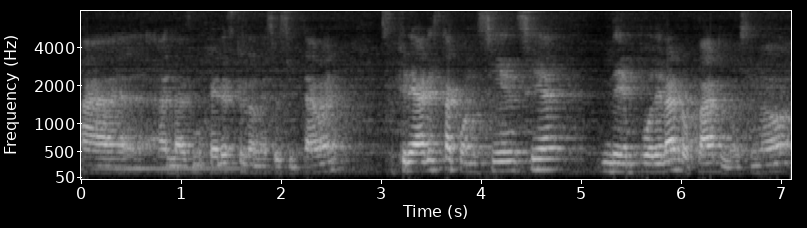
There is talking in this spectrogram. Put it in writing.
a, las mujeres que lo necesitaban, crear esta conciencia de poder arroparlos ¿no?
